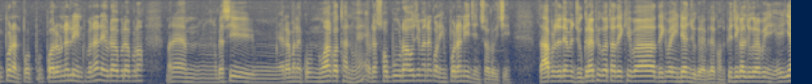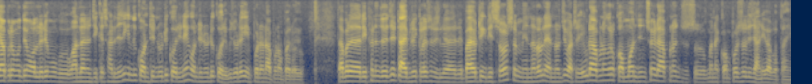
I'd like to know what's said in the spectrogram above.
ইম্পর্টাট পরমানেন্টলি ইম্পর্টাট এগুলা পুরো আপনার মানে বেশি এটা মানে নূয়া কথা নুহে এটা সবগুড়া হচ্ছে মানে কোণ ইম্পর্টাট হি জিনিস রয়েছে ତାପରେ ଯଦି ଆମେ ଜୋଗ୍ରାଫି କଥା ଦେଖିବା ଦେଖିବା ଇଣ୍ଡିଆନ୍ ଜୋଗ୍ରାଫି ଦେଖନ୍ତୁ ଫିଜିକାଲ୍ ଜୋଗ୍ରାଫି ୟା ଉପରେ ମଧ୍ୟ ଅଲରେଡ଼ି ମୁଁ ଅନଲାଇନ୍ ଜିକେ ଛାଡ଼ି ଦେଇଛି କିନ୍ତୁ କଣ୍ଟିନ୍ୟୁଟି କରିନି କଣ୍ଟିନ୍ୟୁଟି କରିବି ଯେଉଁଟା ଇମ୍ପୋର୍ଟାଣ୍ଟ ଆପଣଙ୍କ ପାଇଁ ରହିବ ତାପରେ ରିଫରେନ୍ସ ରହିଛି type recollection biotic resource mineral energy water ଏଗୁଡ଼ା ଆପଣଙ୍କର କମନ୍ ଜିନିଷ ଏଇଟା ଆପଣ ମାନେ କମ୍ପଲସରି ଜାଣିବା କଥା ହିଁ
